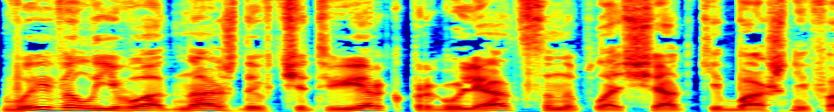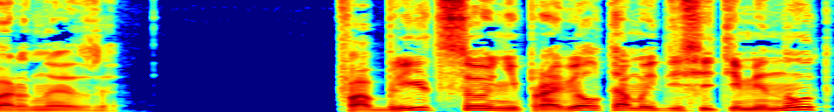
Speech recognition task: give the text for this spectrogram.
вывел его однажды в четверг прогуляться на площадке башни Форнезе. Фабрицио не провел там и десяти минут,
